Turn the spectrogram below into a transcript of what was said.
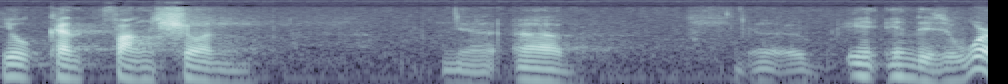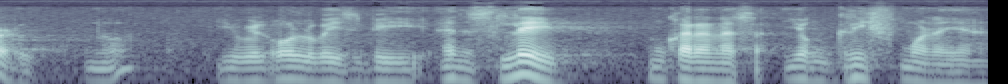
You can't function uh, uh, in, in this world. No? You will always be enslaved yung grief mo na yan.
